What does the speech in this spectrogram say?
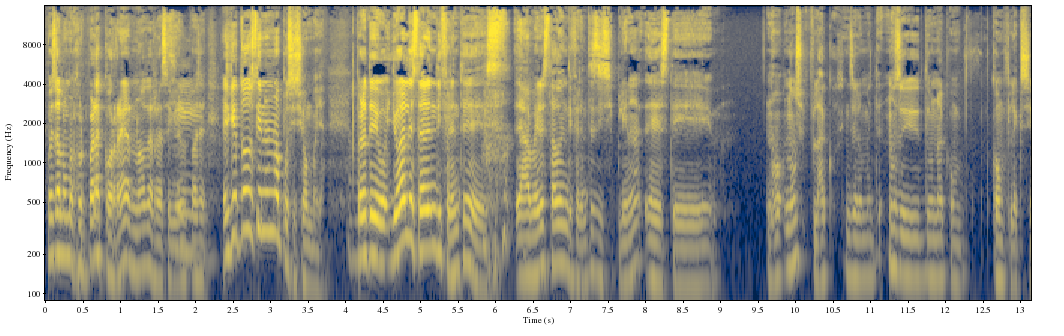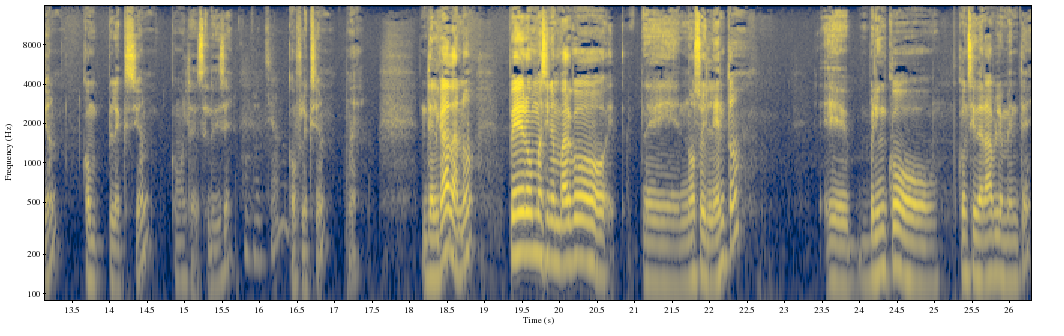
Pues a lo mejor para correr, ¿no? De recibir el pase. Es que todos tienen una posición, vaya. Pero te digo, yo al estar en diferentes, haber estado en diferentes disciplinas, este, no, no soy flaco, sinceramente. No soy de una conflexión, complexión, ¿cómo se le dice? ¿Conflexión? Conflexión. Bueno, delgada, ¿no? Pero más sin embargo, eh, no soy lento. Eh, brinco considerablemente.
